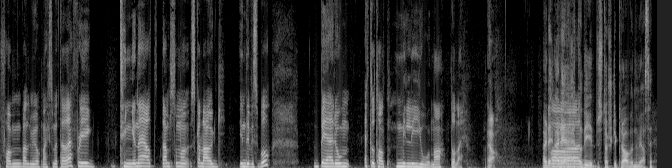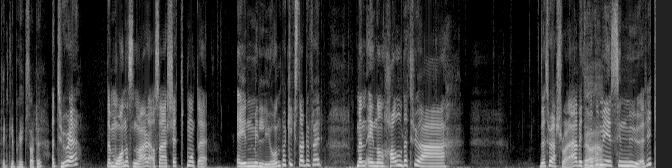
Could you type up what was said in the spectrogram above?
få veldig mye oppmerksomhet til det. Fordi tingen er at de som skal lage Indivisible, ber om 1,5 millioner dollar. Ja. Er det, er det et av de største kravene vi har sett egentlig på kickstarter? Jeg tror det. Det må nesten være det. Altså, jeg har sett på en måte én million på Kickstarter før, men en og en halv, det tror jeg Det tror jeg slår det. Jeg vet ikke Ja, ja. hvor mye Sin Mue fikk.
